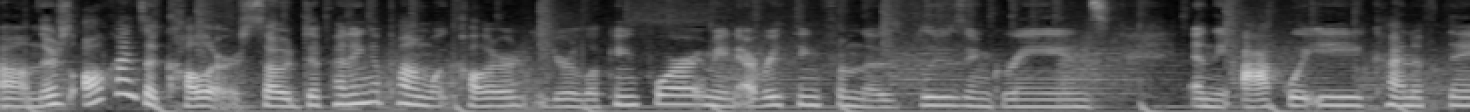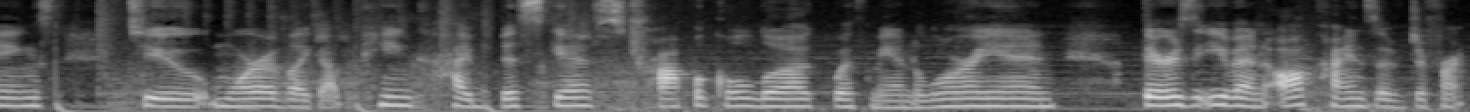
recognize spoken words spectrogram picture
um, there's all kinds of colors. So depending upon what color you're looking for, I mean everything from those blues and greens and the aqua y kind of things to more of like a pink hibiscus tropical look with Mandalorian. There's even all kinds of different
